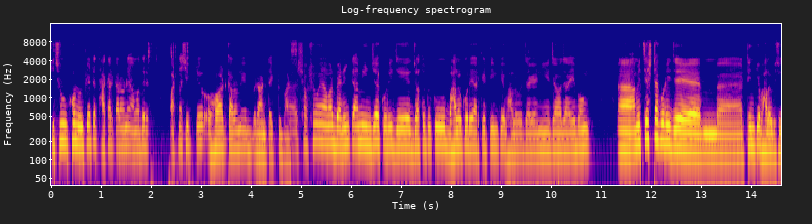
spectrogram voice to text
কিছুক্ষণ উইকেটে থাকার কারণে আমাদের পার্টনারশিপে হওয়ার কারণে রানটা একটু বাড়ছে। সবসময় আমার ব্যাটিংটা আমি এনজয় করি যে, যতটুকু ভালো করে আর কি টিমকে ভালো জায়গায় নিয়ে যাওয়া যায় এবং আমি চেষ্টা করি যে টিমকে ভালো কিছু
